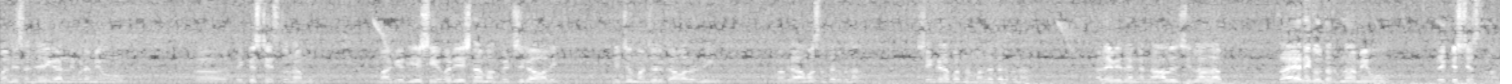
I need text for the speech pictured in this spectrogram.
బండి సంజయ్ గారిని కూడా మేము రిక్వెస్ట్ చేస్తున్నాము. మాకు ఎది చేసి ఎవరు చేసినా మాకు బ్రిడ్జ్ కావాలి. బ్రిడ్జ్ మంజూరు కావాలని మా గ్రామస్తుల తరఫున శంకరపట్నం మండల తరఫున అదేవిధంగా నాలుగు జిల్లాల ప్రయాణికుల తరఫున మేము రిక్వెస్ట్ చేస్తున్నాం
